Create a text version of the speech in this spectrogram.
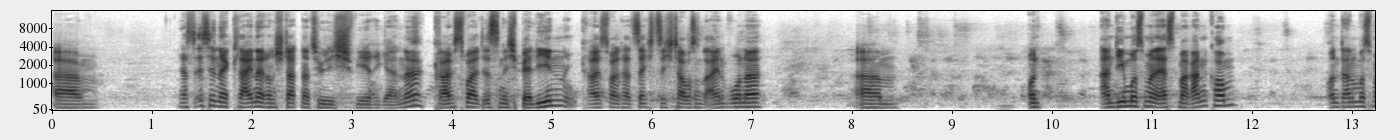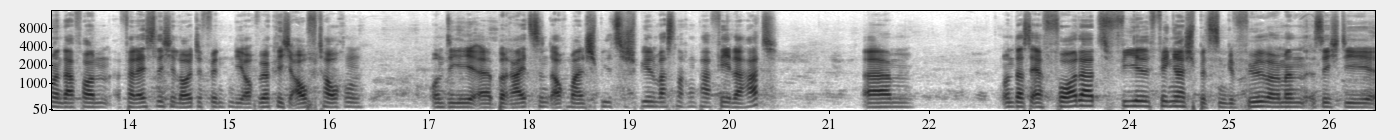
Ähm, das ist in einer kleineren Stadt natürlich schwieriger. Ne? Greifswald ist nicht Berlin. Greifswald hat 60.000 Einwohner. Ähm, und an die muss man erstmal rankommen. Und dann muss man davon verlässliche Leute finden, die auch wirklich auftauchen und die äh, bereit sind, auch mal ein Spiel zu spielen, was noch ein paar Fehler hat. Ähm, und das erfordert viel Fingerspitzengefühl, weil man sich die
